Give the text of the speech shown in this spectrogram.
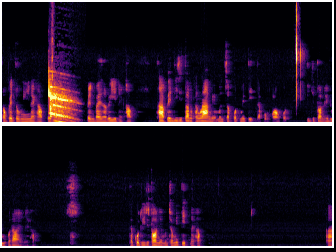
ต้องเป็นตรงนี้นะครับ เป็นเป็น binary นะครับ ถ้าเป็นดิจิตอลข้างล่างเนี่ยมันจะกดไม่ติดแต่ผมลองกดดิจิตอลให้ดูก็ได้นะครับ ถ้ากดดิจิตอลเนี่ยมันจะไม่ติดนะครับอะ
